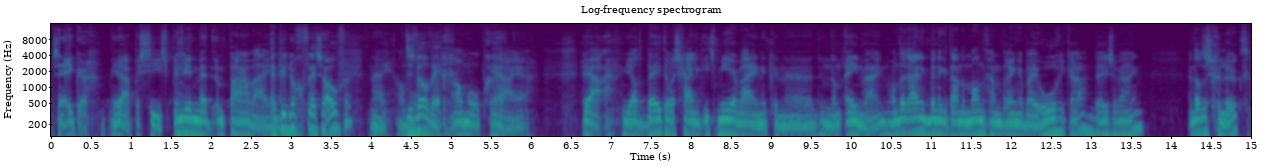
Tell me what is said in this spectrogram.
Zeker. Ja, precies. Begin met een paar wijnen. Heb je nog flessen over? Nee, allemaal, Het is wel weg. Allemaal opgegaan, ja. ja. je had beter waarschijnlijk iets meer wijnen kunnen doen dan één wijn. Want uiteindelijk ben ik het aan de man gaan brengen bij Horeca, deze wijn. En dat is gelukt.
